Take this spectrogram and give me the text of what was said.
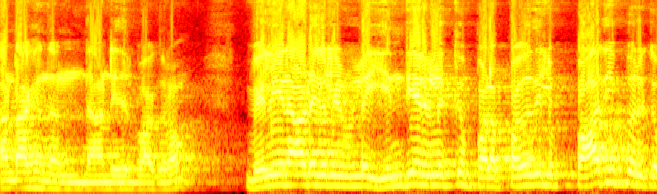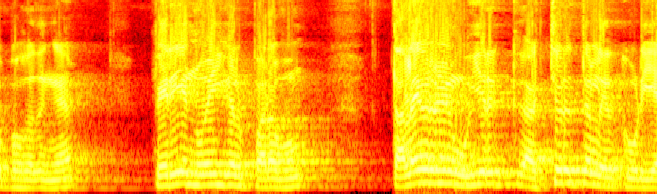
ஆண்டாக இந்த இந்த ஆண்டு எதிர்பார்க்குறோம். வெளிநாடுகளில் உள்ள இந்தியர்களுக்கு பல பகுதியில் பாதிப்பு இருக்க போகுதுங்க. பெரிய நோய்கள் பரவும். தலைவர்களின் உயிருக்கு அச்சுறுத்தல் இருக்கக்கூடிய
